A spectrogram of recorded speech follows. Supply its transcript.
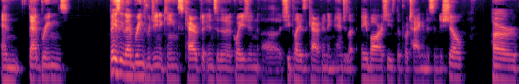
and that brings basically that brings Regina King's character into the equation. Uh, she plays a character named Angela Abar. She's the protagonist in the show. Her,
